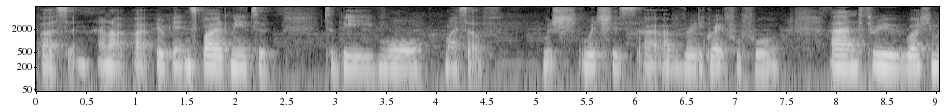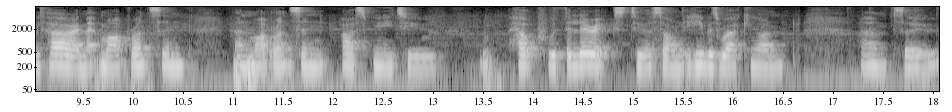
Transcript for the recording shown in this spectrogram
person, and I, I, it inspired me to to be more myself, which which is I, I'm really grateful for. And through working with her, I met Mark Ronson, and Mark Ronson asked me to help with the lyrics to a song that he was working on. Um, so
